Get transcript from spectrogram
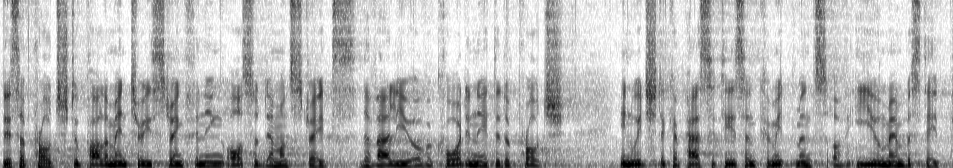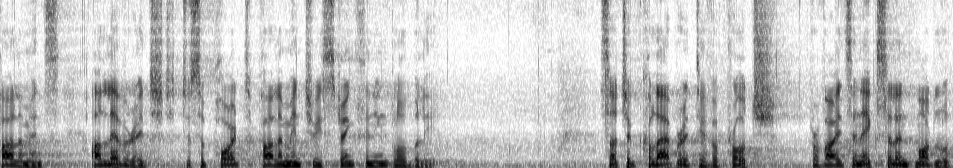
This approach to parliamentary strengthening also demonstrates the value of a coordinated approach in which the capacities and commitments of EU member state parliaments are leveraged to support parliamentary strengthening globally. Such a collaborative approach provides an excellent model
